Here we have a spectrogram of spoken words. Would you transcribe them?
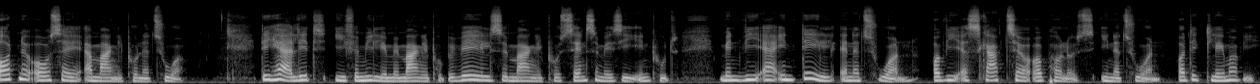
8. årsag er mangel på natur. Det her er lidt i familie med mangel på bevægelse, mangel på sansemæssige input. Men vi er en del af naturen, og vi er skabt til at opholde os i naturen, og det glemmer vi.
